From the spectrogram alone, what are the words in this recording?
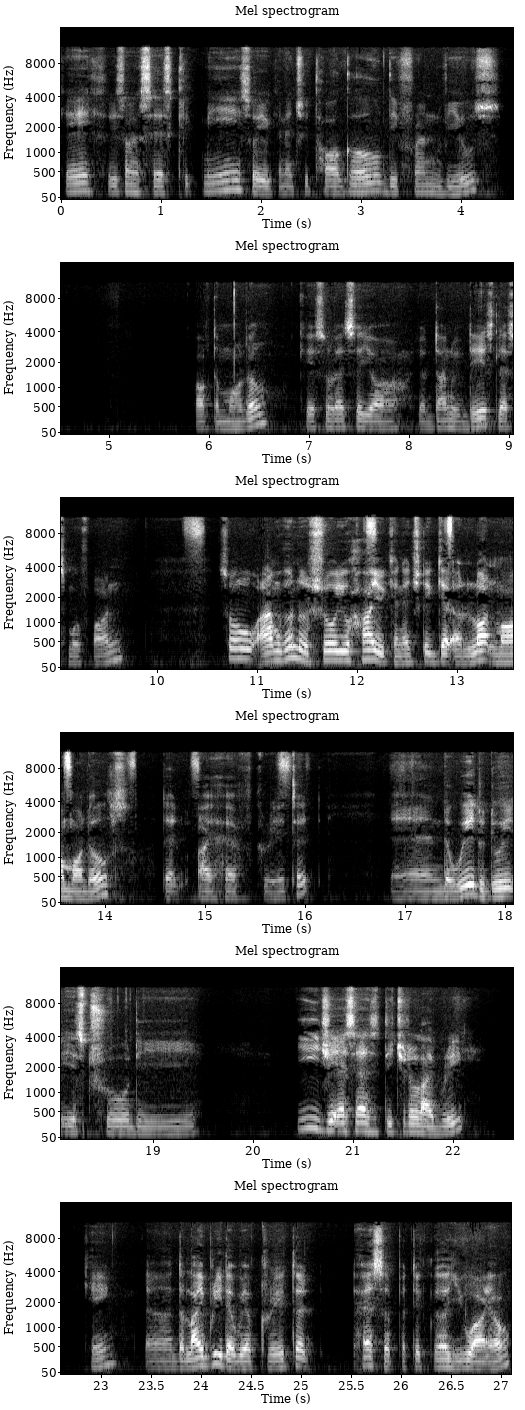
okay this one says click me so you can actually toggle different views of the model. Okay so let's say you're you're done with this let's move on. So I'm going to show you how you can actually get a lot more models that I have created. And the way to do it is through the EJSS digital library. Okay uh, the library that we have created has a particular URL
